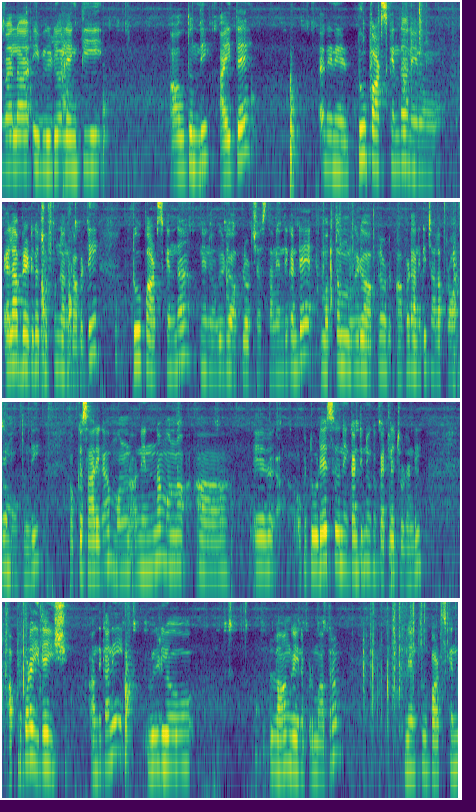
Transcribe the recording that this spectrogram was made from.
ఒకవేళ ఈ వీడియో లెంగ్తీ అవుతుంది అయితే నేను టూ పార్ట్స్ కింద నేను ఎలాబరేట్గా చెప్పున్నాను కాబట్టి టూ పార్ట్స్ కింద నేను వీడియో అప్లోడ్ చేస్తాను. ఎందుకంటే మొత్తం వీడియో అప్లోడ్ అవ్వడానికి చాలా ప్రాబ్లం అవుతుంది. ఒక్కసారిగా మొన్న నిన్న మొన్న ఏ- ఒక టూ డేస్ నేను కంటిన్యూగా పెట్టలేదు చూడండి. అప్పుడు కూడా ఇదే ఇష్యూ అందుకని వీడియో లాంగ్ అయినప్పుడు మాత్రం నేను టూ పార్ట్స్ కింద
